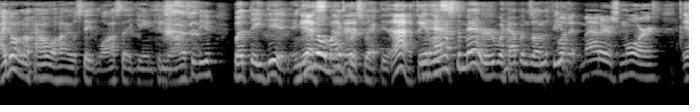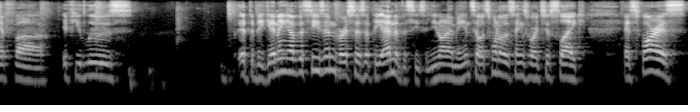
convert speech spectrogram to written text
I don't know how Ohio State lost that game, to be honest with you, but they did. And you know my perspective. yeah, It has to matter what happens on the field. but it matters more if uh, if you lose at the beginning of the season versus at the end of the season. You know what I mean? So it's one of those things where it's just like, as far as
